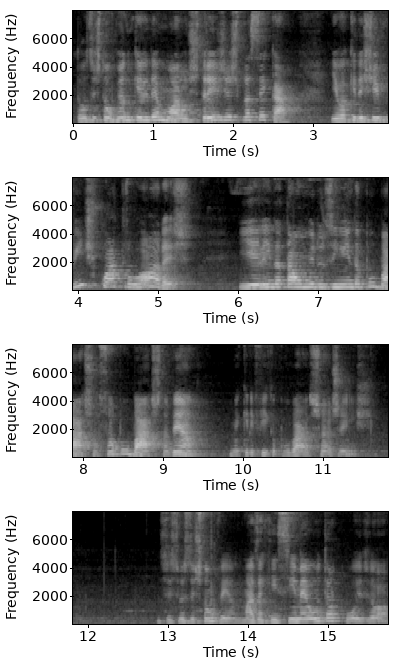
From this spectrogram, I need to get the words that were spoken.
Então, vocês estão vendo que ele demora uns 3 dias para secar. Eu aqui deixei 24 horas e ele ainda tá úmidozinho ainda por baixo, ó, só por baixo, tá vendo? Como é que ele fica por baixo, ó, gente? Não sei se vocês estão vendo, mas aqui em cima é outra coisa, ó.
